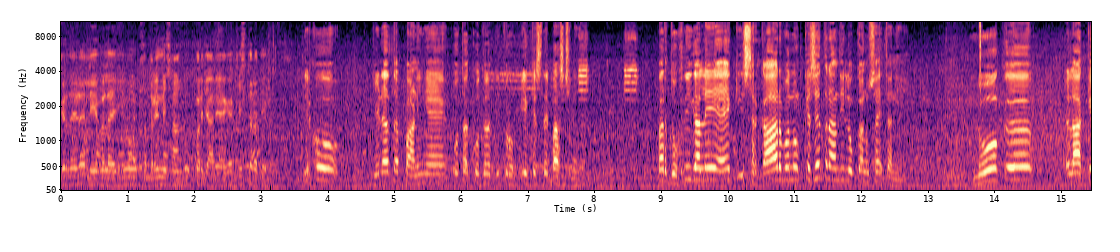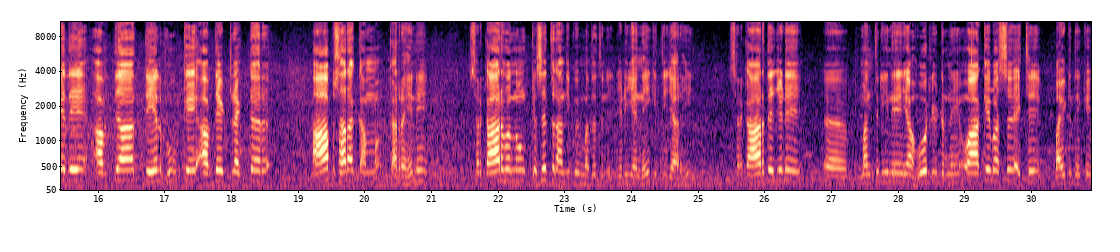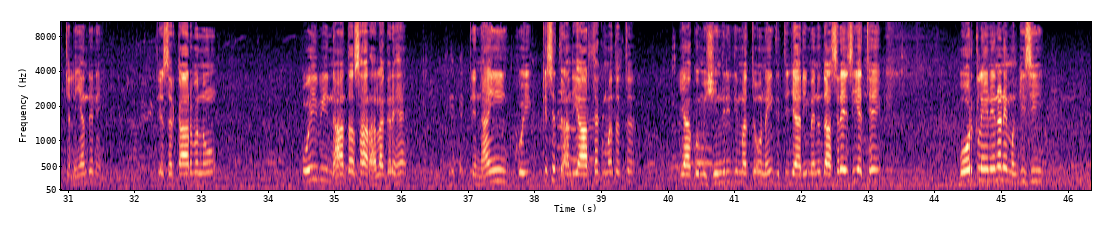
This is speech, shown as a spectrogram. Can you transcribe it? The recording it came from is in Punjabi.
ਸਾਗਰ ਦਾ ਜਿਹੜਾ ਲੈਵਲ ਹੈ ਜੀ, ਉਹ ਖਤਰੇ ਨਿਸ਼ਾਨ ਤੋਂ ਉੱਪਰ ਜਾ ਰਿਹਾ ਹੈਗਾ। ਕਿਸ ਤਰ੍ਹਾਂ ਦੇਖ ਦੇਖੋ, ਜਿਹੜਾ ਤਾਂ ਪਾਣੀ ਹੈ, ਉਹ ਤਾਂ ਕੁਦਰਤ ਦੀ ਕਰੋਪੀ ਹੈ, ਕਿਸੇ ਦੇ ਬਸ 'ਚ ਨਹੀਂ ਹੈ। ਪਰ ਦੁੱਖ ਦੀ ਗੱਲ ਇਹ ਹੈ ਕਿ ਸਰਕਾਰ ਵੱਲੋਂ ਕਿਸੇ ਤਰ੍ਹਾਂ ਦੀ ਲੋਕਾਂ ਨੂੰ ਸਹਾਇਤਾ ਨਹੀਂ ਹੈ। ਲੋਕ ਇਲਾਕੇ ਦੇ ਆਪਦਾ ਤੇਲ ਫੂਕ ਕੇ, ਆਪਦੇ ਟਰੈਕਟਰ, ਆਪ ਸਾਰਾ ਕੰਮ ਕਰ ਰਹੇ ਨੇ। ਸਰਕਾਰ ਵੱਲੋਂ ਕਿਸੇ ਤਰ੍ਹਾਂ ਦੀ ਕੋਈ ਮਦਦ ਜਿਹੜੀ ਹੈ ਨਹੀਂ ਕੀਤੀ ਜਾ ਰਹੀ। ਸਰਕਾਰ ਦੇ ਜਿਹੜੇ ਮੰਤਰੀ ਨੇ ਜਾਂ ਹੋਰ ਲੀਡਰ ਨੇ, ਉਹ ਆ ਕੇ ਬਸ ਇੱਥੇ ਬਾਈਟ ਦੇ ਕੇ ਚਲੇ ਜਾਂਦੇ ਨੇ। ਤੇ ਸਰਕਾਰ ਵੱਲੋਂ ਕੋਈ ਵੀ ਨਾ ਤਾਂ ਸਹਾਰਾ ਲੱਗ ਰਿਹਾ ਹੈ ਤੇ ਨਾ ਹੀ ਕੋਈ ਕਿਸੇ ਤਰ੍ਹਾਂ ਦੀ ਆਰਥਿਕ ਮਦਦ ਜਾਂ ਕੋਈ ਮਸ਼ੀਨਰੀ ਦੀ ਮਦਦ ਉਹ ਨਹੀਂ ਦਿੱਤੀ ਜਾ ਰਹੀ। ਮੈਨੂੰ ਦੱਸ ਰਹੇ ਸੀ ਇੱਥੇ ਪੋਰਕਲੇਨ ਇਹਨਾਂ ਨੇ ਮੰਗੀ ਸੀ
